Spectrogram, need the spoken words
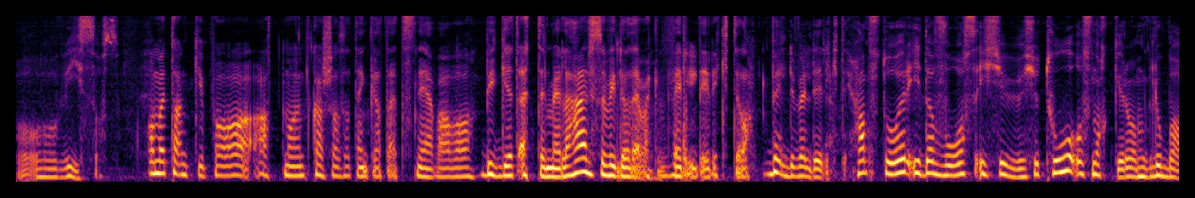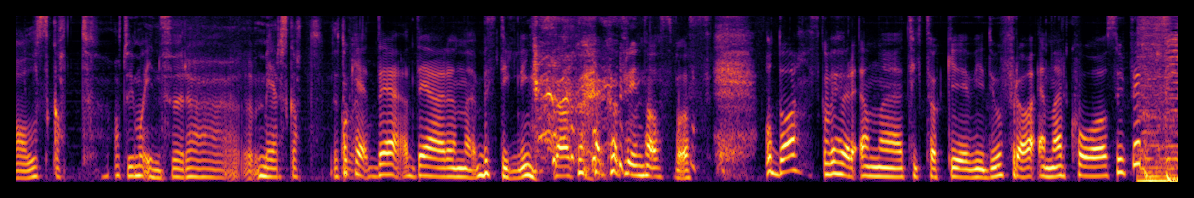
å vise oss. Og med tanke på at man kanskje også tenker at det er et snev av å bygge et ettermæle her, så ville jo det vært veldig riktig, da. Veldig, veldig riktig. Han står i Davos i 2022 og snakker om global skatt. At vi må innføre mer skatt. ok, det, det, er en bestilling fra Katrine Aspaas. Og da skal vi høre en eh, TikTok-video fra NRK Super.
